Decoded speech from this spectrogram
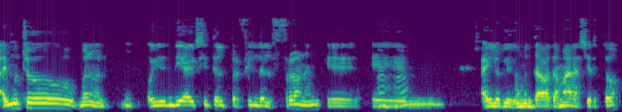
hay mucho, bueno, hoy en día existe el perfil del frontend, que eh, ahí lo que comentaba Tamara, ¿cierto?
